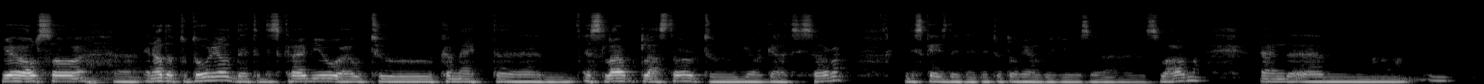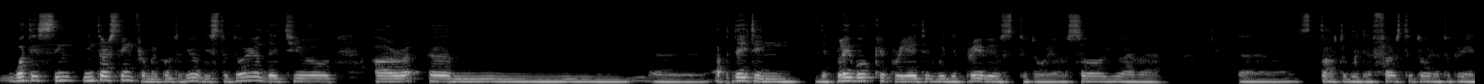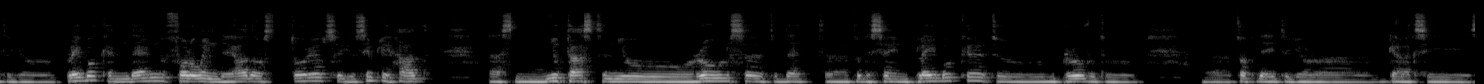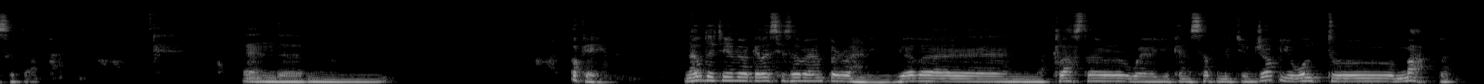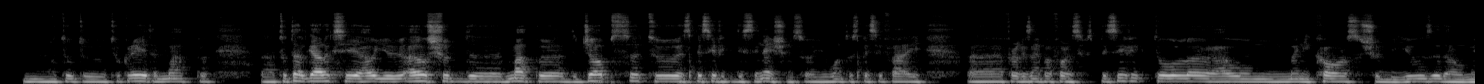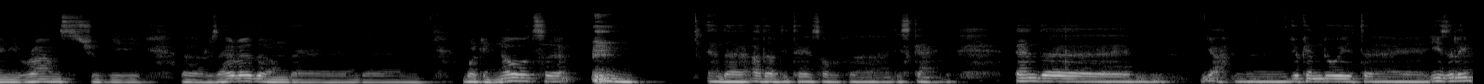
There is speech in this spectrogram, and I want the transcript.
we have also uh, another tutorial that describe you how to connect um, a Slurm cluster to your Galaxy server. In this case, the, the, the tutorial will use uh, Slurm. And um, what is in interesting from my point of view of this tutorial that you are um, uh, updating the playbook created with the previous tutorial. So you have a, uh, started with the first tutorial to create your playbook and then following the other tutorials, so you simply add uh, new tasks, new rules uh, to that uh, to the same playbook uh, to improve to uh, to update your uh, Galaxy setup. And um, okay, now that you have your Galaxy server up and running, you have a, um, cluster where you can submit your job. You want to map um, to, to, to create a map uh, to tell Galaxy how you how should uh, map uh, the jobs to a specific destination. So you want to specify uh, for example, for a specific tool, uh, how many cores should be used, how many RAMs should be uh, reserved on the, on the working nodes, uh, and uh, other details of this kind. And yeah, you can do it easily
